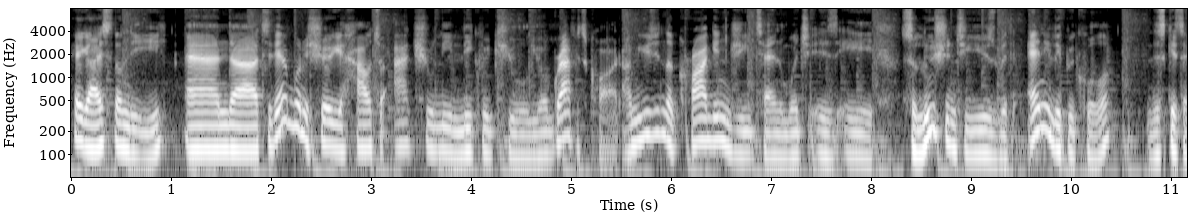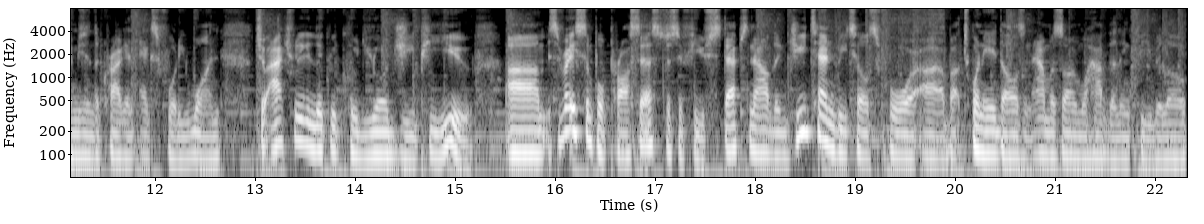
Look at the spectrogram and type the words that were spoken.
Hey guys, Thunder E, and uh, today I'm going to show you how to actually liquid cool your graphics card. I'm using the Kraken G10, which is a solution to use with any liquid cooler. In this case, I'm using the Kraken X41 to actually liquid cool your GPU. Um, it's a very simple process, just a few steps. Now, the G10 retails for uh, about $28 on Amazon. We'll have the link for you below.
